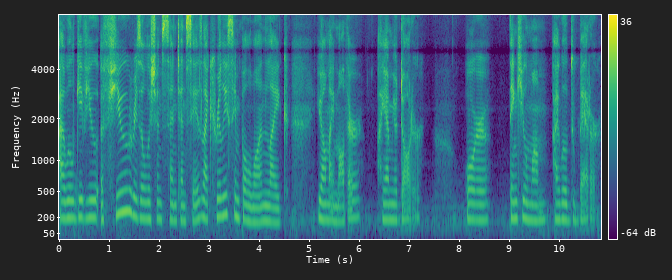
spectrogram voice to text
I will give you a few resolution sentences, like really simple one, like you are my mother, I am your daughter, or thank you, mom, I will do better.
